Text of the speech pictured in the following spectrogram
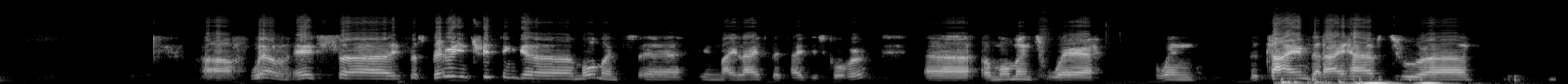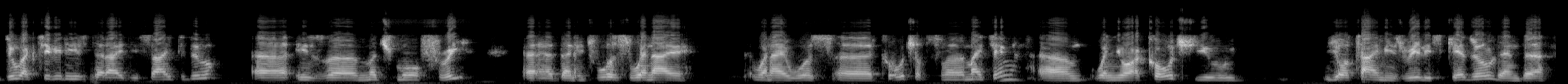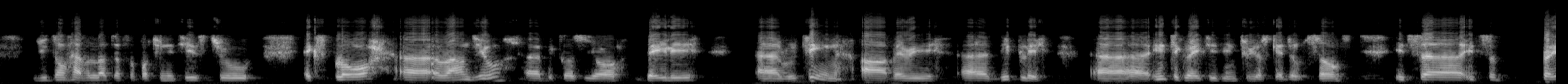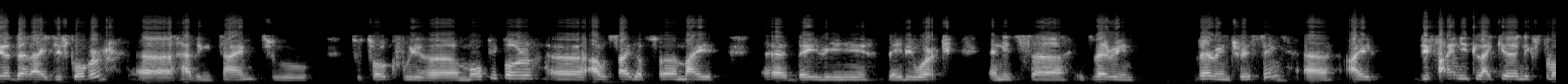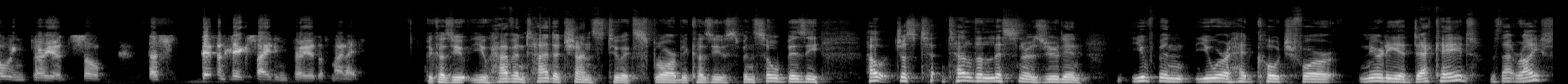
Uh, well, it's uh, it's a very interesting uh, moment uh, in my life that I discover uh, a moment where when the time that I have to uh, do activities that I decide to do uh, is uh, much more free uh, than it was when I when I was uh, coach of uh, my team. Um, when you are a coach, you your time is really scheduled and you don't have a lot of opportunities to explore around you because your daily routine are very deeply uh, integrated into your schedule. So it's uh, it's a period that I discover uh, having time to to talk with uh, more people outside of my daily daily work, and it's it's very very interesting. I define it like an exploring period. So that's definitely exciting period of my life because you you haven't had a chance to explore because you've been so busy how just t- tell the listeners, Julian, you've been you were a head coach for nearly a decade. Is that right?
